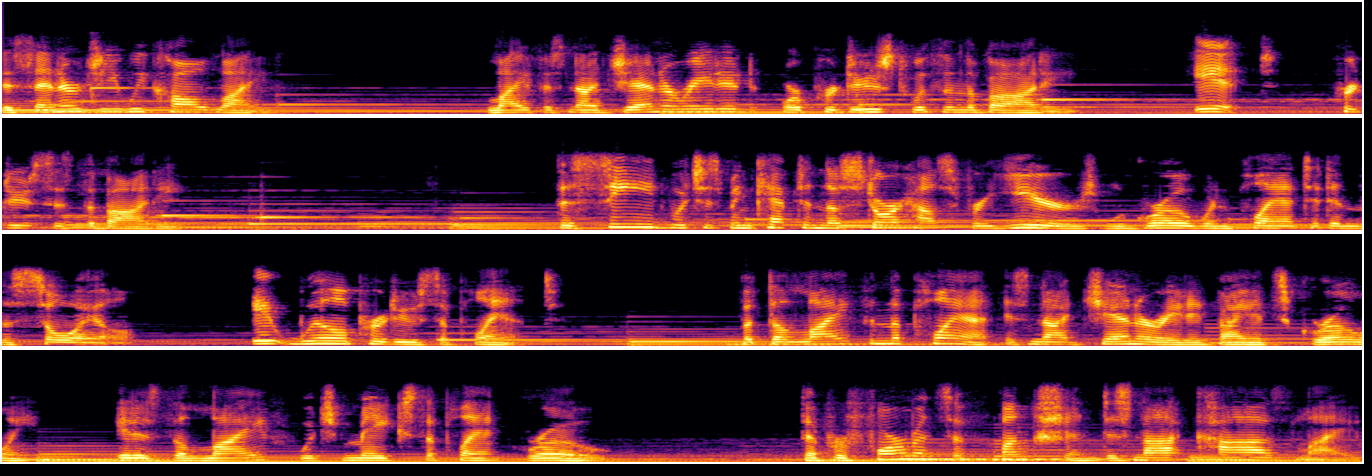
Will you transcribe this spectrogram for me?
This energy we call life. Life is not generated or produced within the body; it produces the body. The seed which has been kept in the storehouse for years will grow when planted in the soil; it will produce a plant. But the life in the plant is not generated by its growing; it is the life which makes the plant grow. The performance of function does not cause life;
